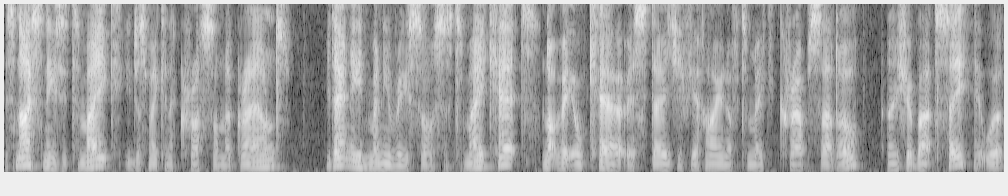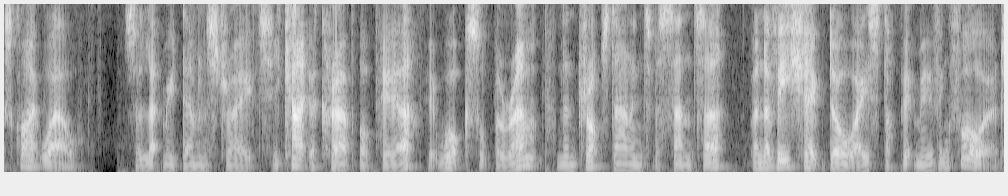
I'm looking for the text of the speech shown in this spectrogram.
It's nice and easy to make, you're just making a cross on the ground. You don't need many resources to make it, not that you'll care at this stage if you're high enough to make a crab saddle. And as you're about to see, it works quite well. So let me demonstrate. You kite the crab up here, it walks up the ramp and then drops down into the centre. And the V-shaped doorway stop it moving forward.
